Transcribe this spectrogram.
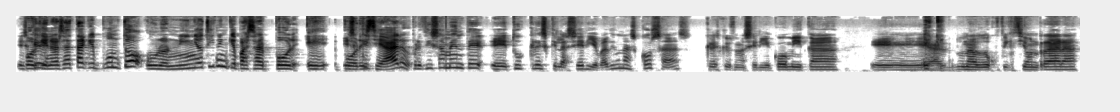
es Porque que no sé hasta qué punto unos niños tienen que pasar por, eh, por que ese aro. precisamente eh, tú crees que la serie va de unas cosas, crees que es una serie cómica, eh, Es que- una docuficción rara,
